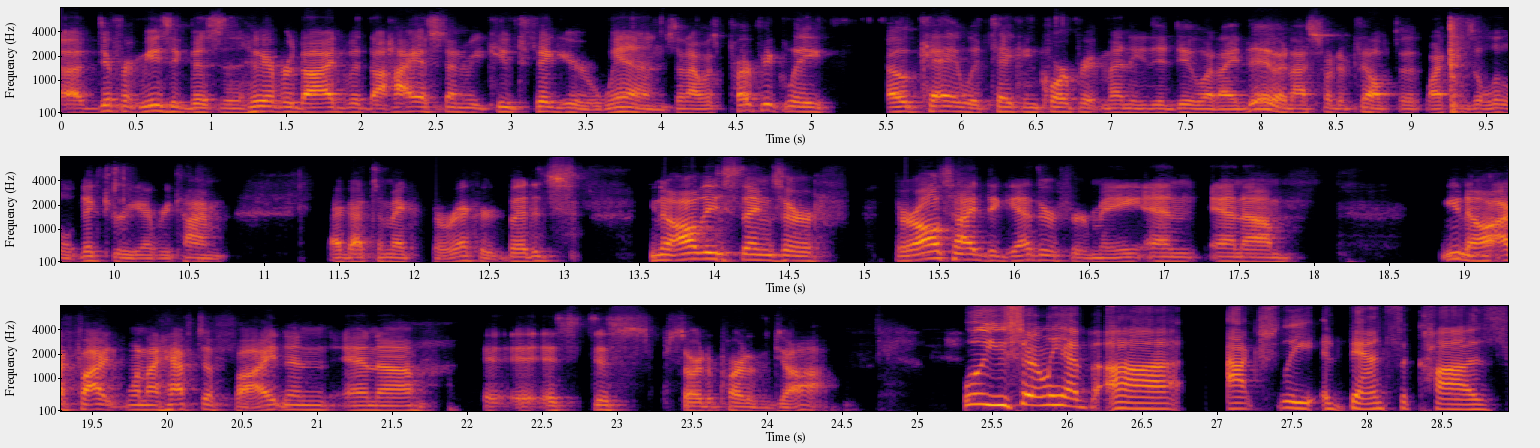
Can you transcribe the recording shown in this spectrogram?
a different music business. Whoever died with the highest unrecouped figure wins. And I was perfectly okay with taking corporate money to do what I do. And I sort of felt like it was a little victory every time I got to make a record. But it's, you know, all these things are they're all tied together for me and and um you know i fight when i have to fight and and uh it, it's just sort of part of the job well you certainly have uh actually advanced the cause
